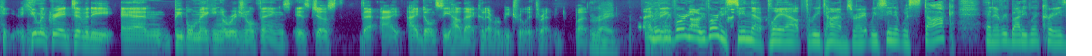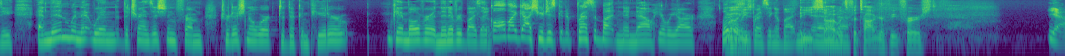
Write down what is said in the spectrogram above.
human creativity and people making original things is just that I, I don't see how that could ever be truly threatened. But right. I, I mean, we've already we've already seen that play out three times, right? We've seen it with stock, and everybody went crazy. And then when it, when the transition from traditional work to the computer came over, and then everybody's like, "Oh my gosh, you're just going to press a button," and now here we are, literally well, you, pressing a button. You and, saw it with uh, photography first. Yeah,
